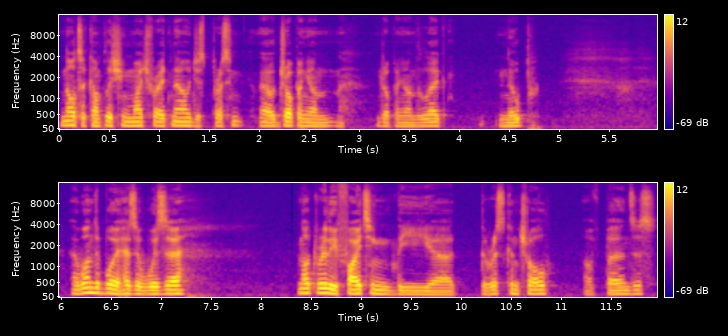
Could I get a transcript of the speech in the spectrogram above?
Not accomplishing much right now. Just pressing, uh, dropping on, dropping on the leg. Nope. Uh, Wonderboy has a whizzer. Not really fighting the uh, the wrist control of Burns's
